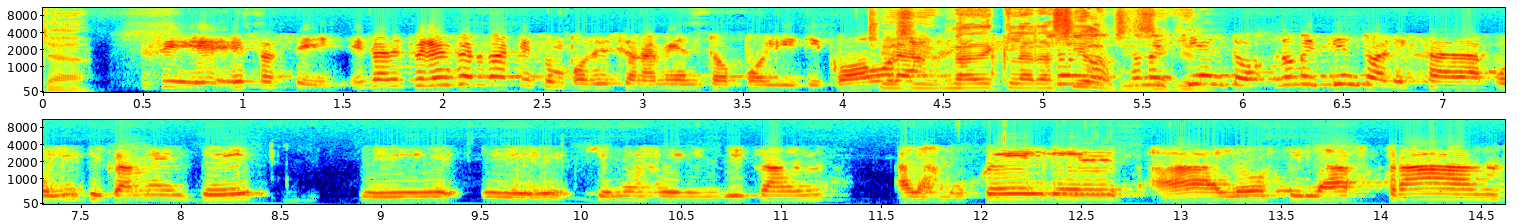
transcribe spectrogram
Ya. Sí, es así. Es pero es verdad que es un posicionamiento político. Sí, Ahora, sí, una declaración, no, si no se me siento, no me siento alejada políticamente de eh, quienes reivindican a las mujeres, a los y las trans.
